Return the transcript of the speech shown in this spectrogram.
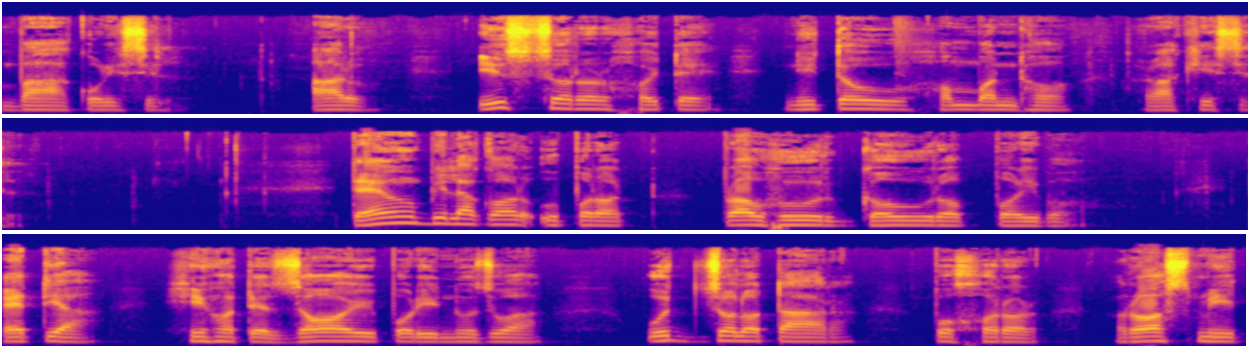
বাস কৰিছিল আৰু ঈশ্বৰৰ সৈতে নিতৌ সম্বন্ধ ৰাখিছিল। তেওঁবিলাকৰ ওপৰত প্ৰভুৰ গৌৰৱ পৰিব। এতিয়া সিহঁতে জয় পৰি নোযোৱা উজ্জ্বলতাৰ পোহৰৰ ৰশ্মিত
